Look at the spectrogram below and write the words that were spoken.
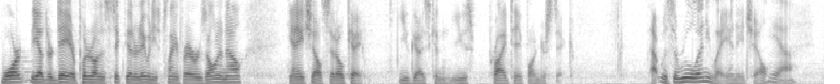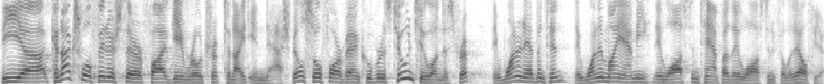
wore it the other day, or put it on his stick the other day when he's playing for Arizona now. The NHL said, okay, you guys can use pride tape on your stick. That was the rule anyway, NHL. Yeah. The uh, Canucks will finish their five game road trip tonight in Nashville. So far, Vancouver is 2 and 2 on this trip. They won in Edmonton, they won in Miami, they lost in Tampa, they lost in Philadelphia.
